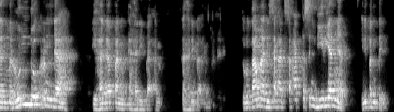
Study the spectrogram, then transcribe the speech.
dan merunduk rendah di hadapan keharibaan keharibaan. Terutama di saat-saat kesendiriannya. Ini penting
